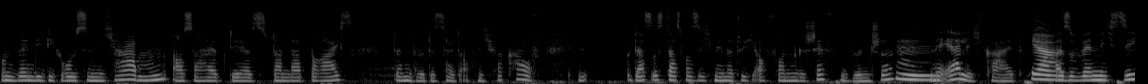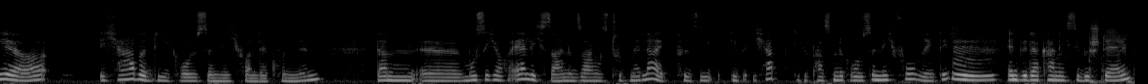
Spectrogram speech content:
Und wenn die die Größen nicht haben, außerhalb des Standardbereichs, dann wird es halt auch nicht verkauft. Äh, Das ist das, was ich mir natürlich auch von Geschäften wünsche, eine Ehrlichkeit. Hm. Ja. Also wenn ich sehe, ich habe die Größe nicht von der Kundin, dann äh, muss ich auch ehrlich sein und sagen, es tut mir leid, für sie, die, ich habe die passende Größe nicht vorrätig. Hm. Entweder kann ich sie bestellen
